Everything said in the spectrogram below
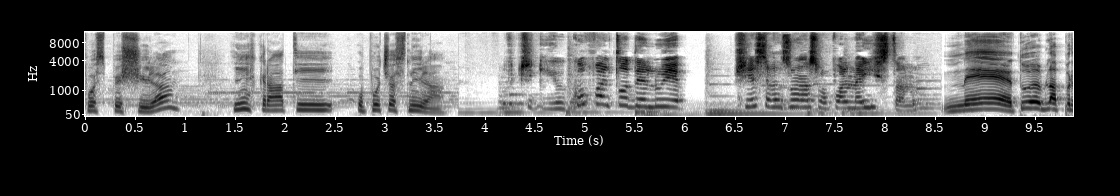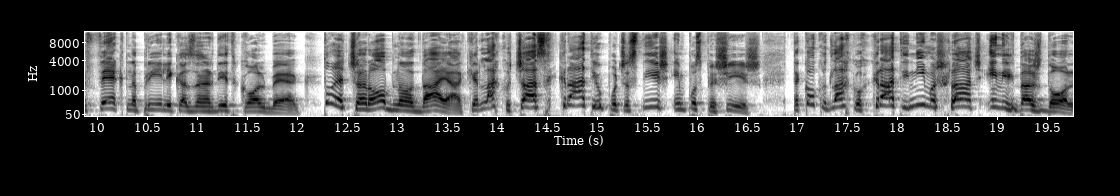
pospešila in hkrati upočasnila. Čekaj, kako pa to deluje? Če jaz razumem, smo pol na istem. Ne, to je bila perfektna prilika za narediti callback. To je čarobna oddaja, kjer lahko čas hkrati upočasniš in pospešiš, tako kot lahko hkrati nimaš hlač in jih daš dol.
